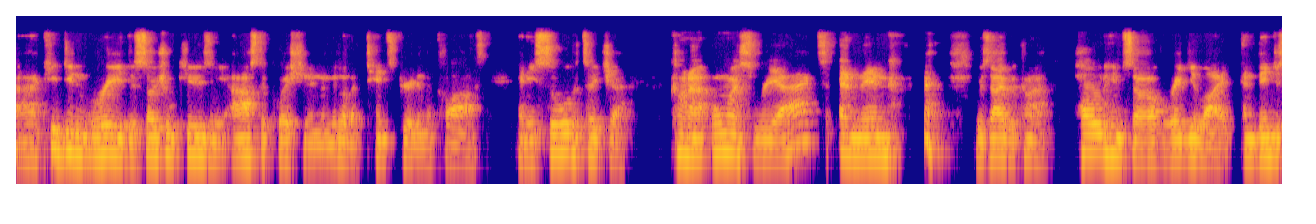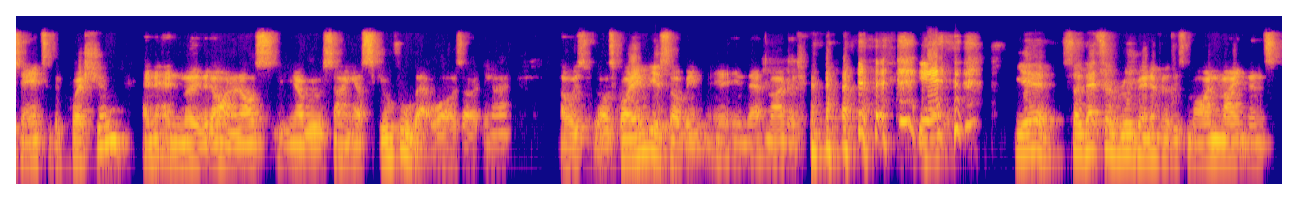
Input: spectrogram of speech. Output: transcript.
uh, kid didn't read the social cues and he asked a question in the middle of a tense period in the class and he saw the teacher kind of almost react and then was able to kind of hold himself, regulate, and then just answer the question and, and move it on. And I was, you know, we were saying how skillful that was. I, you know, I was I was quite envious of him in, in that moment. yeah. Yeah. So that's a real benefit of this mind maintenance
